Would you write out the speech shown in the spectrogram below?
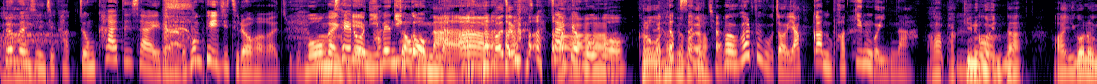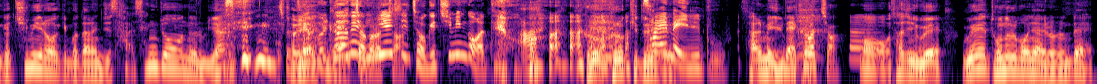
그러면서 이제 각종 카드사 이런 데 홈페이지 들어가가지고 뭐가 음. 이렇게 새로운 바뀐 이벤트 거 없나 아, 맞아 맞아 살펴보고 아, 그런 거 살펴봐요? 어, 살펴보죠 약간 뭐 바뀌는 거 있나 아, 바뀌는 음. 거 어. 있나? 아, 이거는 그러니까 취미라기보다는 이제 사- 생존을 위한 제가 볼 전략이네. 때는 그렇죠, 그렇죠. 희애 씨 저게 취미인 것 같아요. 그러, 그렇기도 해. 삶의 일부 삶의 일부죠. 네 그렇죠 어, 사실 왜, 왜 돈을 버냐 이러는데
